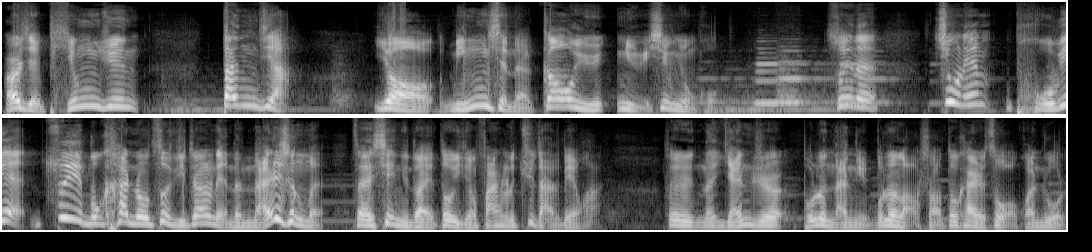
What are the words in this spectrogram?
而且平均单价要明显的高于女性用户。所以呢，就连普遍最不看重自己这张脸的男生们，在现阶段都已经发生了巨大的变化。所以呢，颜值不论男女，不论老少，都开始自我关注了。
